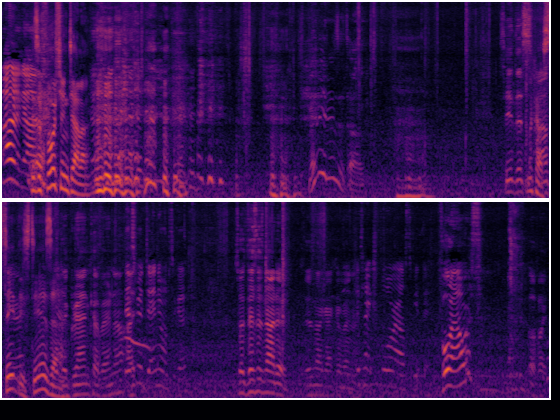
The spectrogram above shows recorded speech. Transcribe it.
I don't know. He's a fortune teller. Maybe it is a dog. See this Look how steep these stairs are. The. Grand Caverna. That's I- where Daniel wants to go. so this is not it. This is not Grand Caverna. It takes four hours to get there. Four hours? Oh, fuck that.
